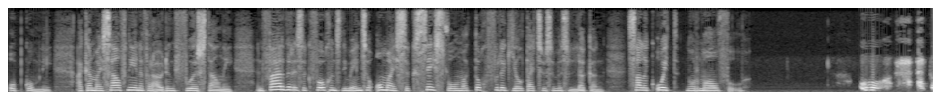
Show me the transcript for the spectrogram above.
opkom nie. Ek kan myself nie in 'n verhouding voorstel nie. En verder is ek volgens die mense om my suksesvol, maar tog voel ek heeltyd soos 'n mislukking. Sal sal ek ooit normaal voel? Ooh, ek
